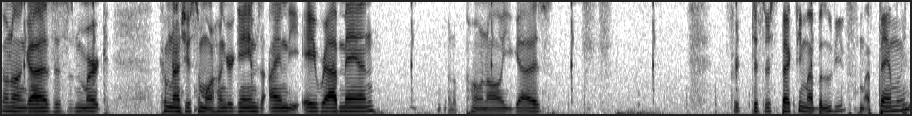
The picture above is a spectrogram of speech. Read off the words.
going on guys? This is Merk coming at you with some more Hunger Games. I am the Arab man. I'm gonna pwn all you guys for disrespecting my beliefs, my family.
